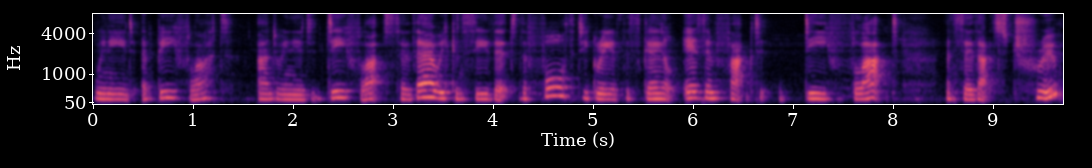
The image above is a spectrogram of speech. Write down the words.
we need a B flat, and we need a D flat. So there we can see that the fourth degree of the scale is in fact D flat, and so that's true.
